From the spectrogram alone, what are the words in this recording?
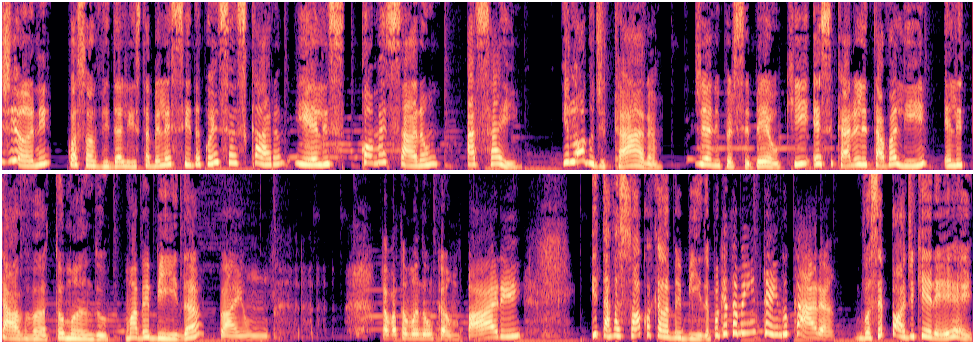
Gianni, com a sua vida ali estabelecida, conheceu esse cara e eles começaram a sair. E logo de cara, Gianni percebeu que esse cara ele tava ali, ele tava tomando uma bebida vai um. tava tomando um Campari e tava só com aquela bebida, porque eu também entendo, cara. Você pode querer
